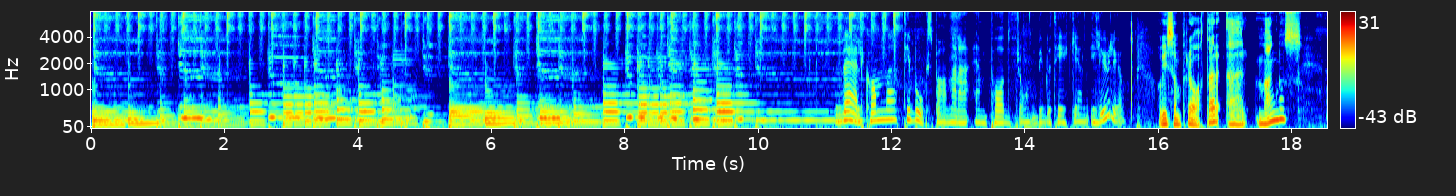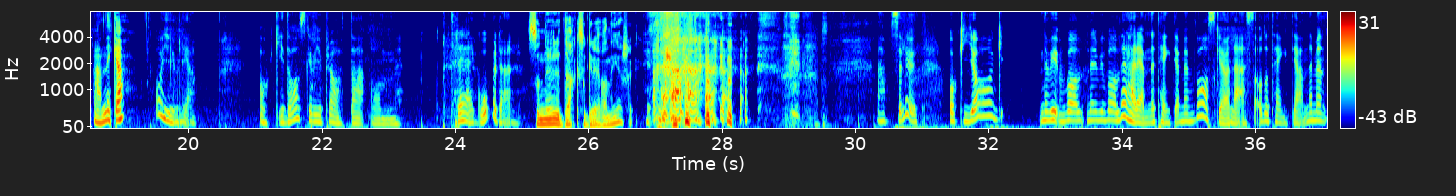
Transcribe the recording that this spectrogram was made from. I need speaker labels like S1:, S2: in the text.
S1: Välkomna till Bokspanarna, en podd från biblioteken i Luleå.
S2: Och vi som pratar är Magnus,
S3: Annika
S1: och Julia. Och idag ska vi ju prata om trädgårdar.
S2: Så nu är det dags att gräva ner sig.
S1: Absolut. Och jag, när vi, val, när vi valde det här ämnet tänkte jag, men vad ska jag läsa? Och då tänkte jag, nej men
